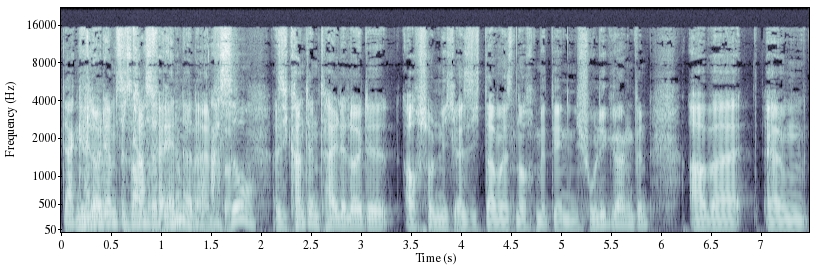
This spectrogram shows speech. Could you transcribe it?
da Die keine Leute haben sich krass Bindung verändert einfach. Ach so. Also ich kannte einen Teil der Leute auch schon nicht, als ich damals noch mit denen in die Schule gegangen bin. Aber ähm,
